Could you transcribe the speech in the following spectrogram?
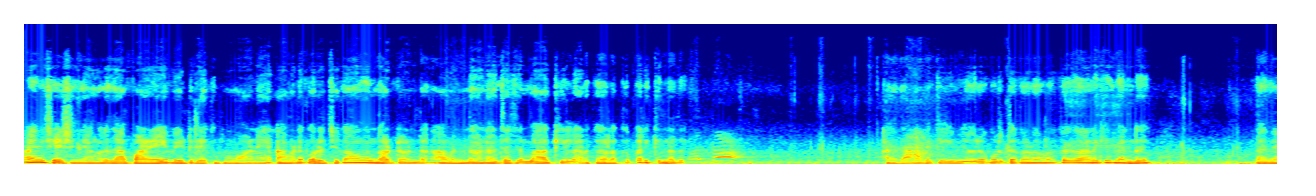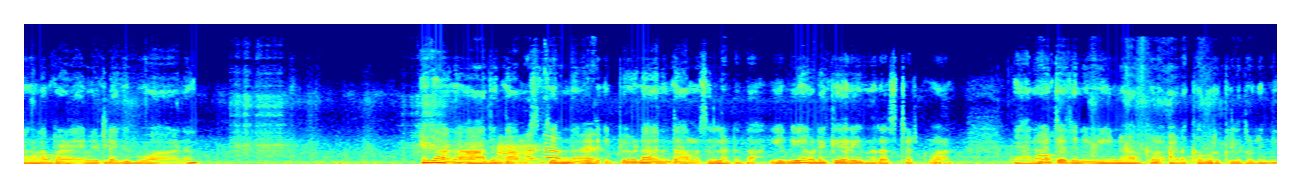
അതിനുശേഷം ഞങ്ങൾ ഇതാ പഴയ വീട്ടിലേക്ക് പോവുകയാണെ അവിടെ കുറച്ച് കാവും തോട്ടമുണ്ട്. അവിടെ നിന്നാണ് അച്ഛൻ ബാക്കിയുള്ള അടുക്കളൊക്കെ പറിക്കുന്നത്. അതാണ് ടി വി ഓരോ കുർത്തക്കടകളൊക്കെ കാണിക്കുന്നുണ്ട്. ഞങ്ങൾ പഴയ വീട്ടിലേക്ക് പോവാണ്. ഇതാണ് ആദ്യം താമസിച്ചിരുന്ന വീട്. ഇപ്പോൾ ഇവിടെ ആരും താമസമില്ല കേട്ടോ ഇവി അവിടെ കയറി ഇന്ന് റെസ്റ്റ് എടുക്കുവാണ്. ഞാനും അച്ചാച്ചനും മീനും അടക്ക അടക്ക കുറുക്കൽ തുടങ്ങി.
